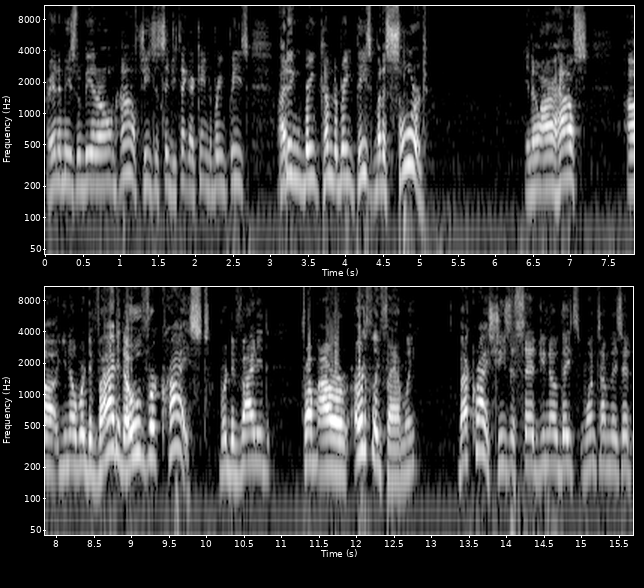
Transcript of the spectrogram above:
Our enemies would be in our own house. Jesus said, You think I came to bring peace? I didn't bring come to bring peace, but a sword. You know, our house, uh, you know, we're divided over Christ. We're divided from our earthly family by Christ. Jesus said, you know, they one time they said,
